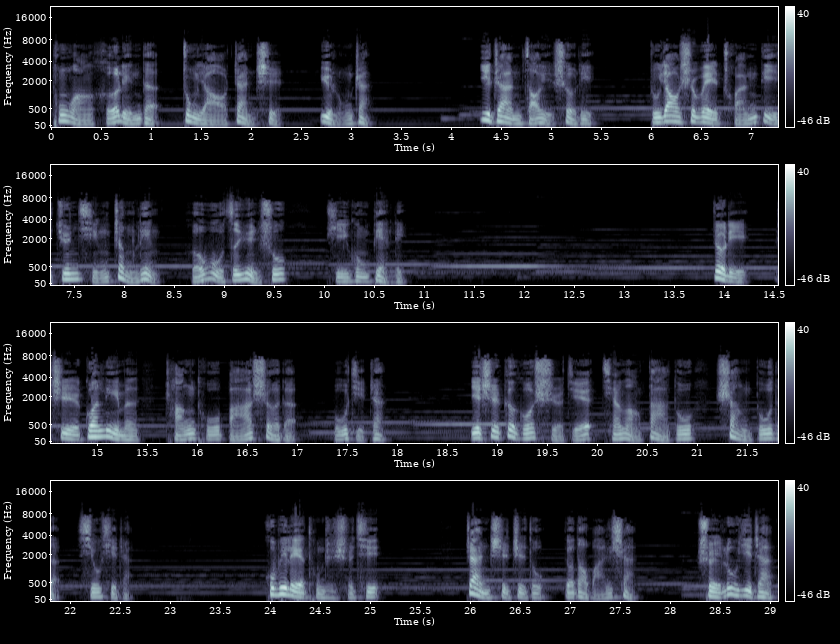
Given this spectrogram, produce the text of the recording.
通往和林的重要战翅玉龙站。驿站早已设立，主要是为传递军情政令和物资运输提供便利。这里是官吏们长途跋涉的补给站。也是各国使节前往大都、上都的休息站。忽必烈统治时期，战赤制度得到完善，水陆驿站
